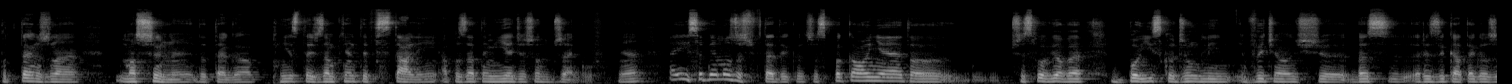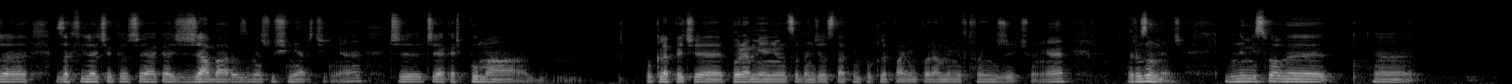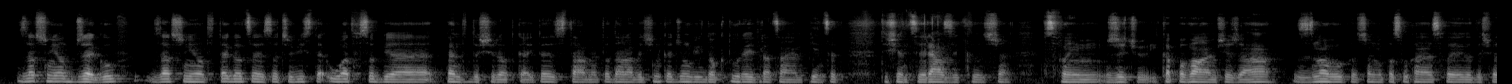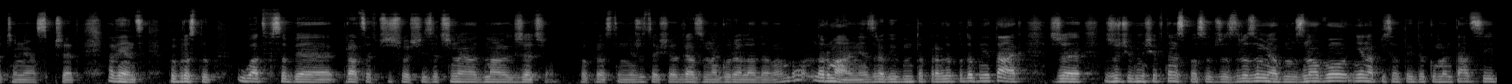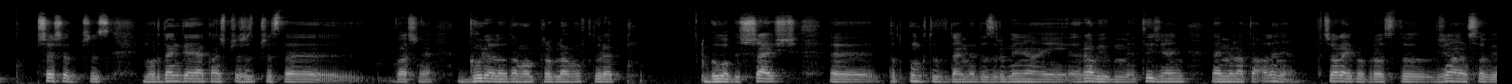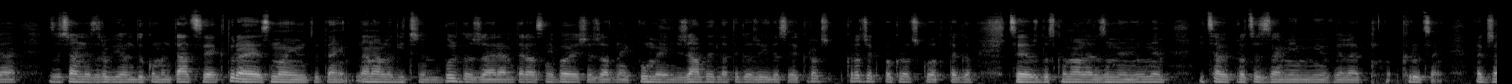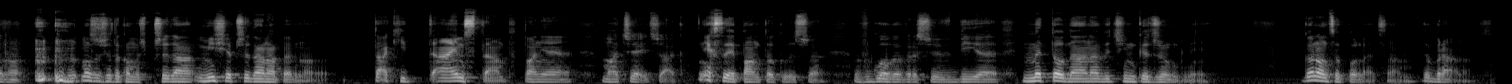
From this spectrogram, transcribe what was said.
potężne maszyny do tego, jesteś zamknięty w stali, a poza tym jedziesz od brzegów, nie? A i sobie możesz wtedy kurczę, spokojnie to przysłowiowe boisko dżungli wyciąć e, bez ryzyka tego, że za chwilę cię kurczę, jakaś żaba, rozumiesz, uśmierci, nie? Czy, czy jakaś puma poklepie cię po ramieniu, co będzie ostatnim poklepaniem po ramieniu w twoim życiu, nie? Rozumiesz? Innymi słowy, e, Zacznij od brzegów, zacznij od tego, co jest oczywiste, ułatw sobie pęd do środka. I to jest ta metoda na wycinkę dżungli, do której wracałem 500 tysięcy razy kurczę, w swoim życiu i kapowałem się, że a, znowu kurczę, nie posłuchałem swojego doświadczenia sprzed. A więc po prostu ułatw sobie pracę w przyszłości, zaczynaj od małych rzeczy. Po prostu nie rzucaj się od razu na górę lodową, bo normalnie zrobiłbym to prawdopodobnie tak, że rzuciłbym się w ten sposób, że zrozumiałbym znowu, nie napisał tej dokumentacji, przeszedł przez mordęgę jakąś, przeszedł przez tę właśnie górę lodową problemów, które byłoby sześć e, podpunktów, dajmy do zrobienia i robiłbym je tydzień, dajmy na to, ale nie. Wczoraj po prostu wziąłem sobie, zwyczajnie zrobiłem dokumentację, która jest moim tutaj analogicznym buldożerem. Teraz nie boję się żadnej pumy i żaby, dlatego że idę sobie krocz, kroczek po kroczku od tego, co ja już doskonale rozumiem i umiem i cały proces zajmie mi o wiele krócej. Także no, może się to komuś przyda, mi się przyda na pewno. Taki timestamp, panie Maciejczak. Niech sobie pan to kurczę w głowę wreszcie wbije. Metoda na wycinkę dżungli. Gorąco polecam. Dobranoc.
